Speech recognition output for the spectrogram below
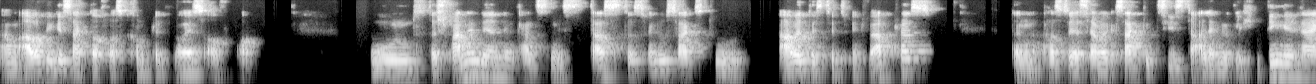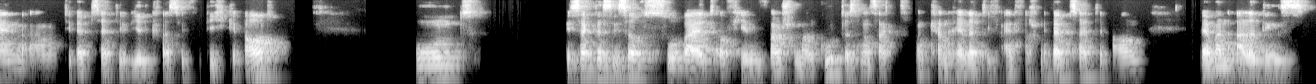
ähm, aber wie gesagt auch was komplett Neues aufbauen. Und das Spannende an dem Ganzen ist das, dass wenn du sagst, du arbeitest jetzt mit WordPress, dann hast du ja selber gesagt, du ziehst da alle möglichen Dinge rein, ähm, die Webseite wird quasi für dich gebaut. Und ich sage, das ist auch soweit auf jeden Fall schon mal gut, dass man sagt, man kann relativ einfach eine Webseite bauen. Wenn man allerdings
